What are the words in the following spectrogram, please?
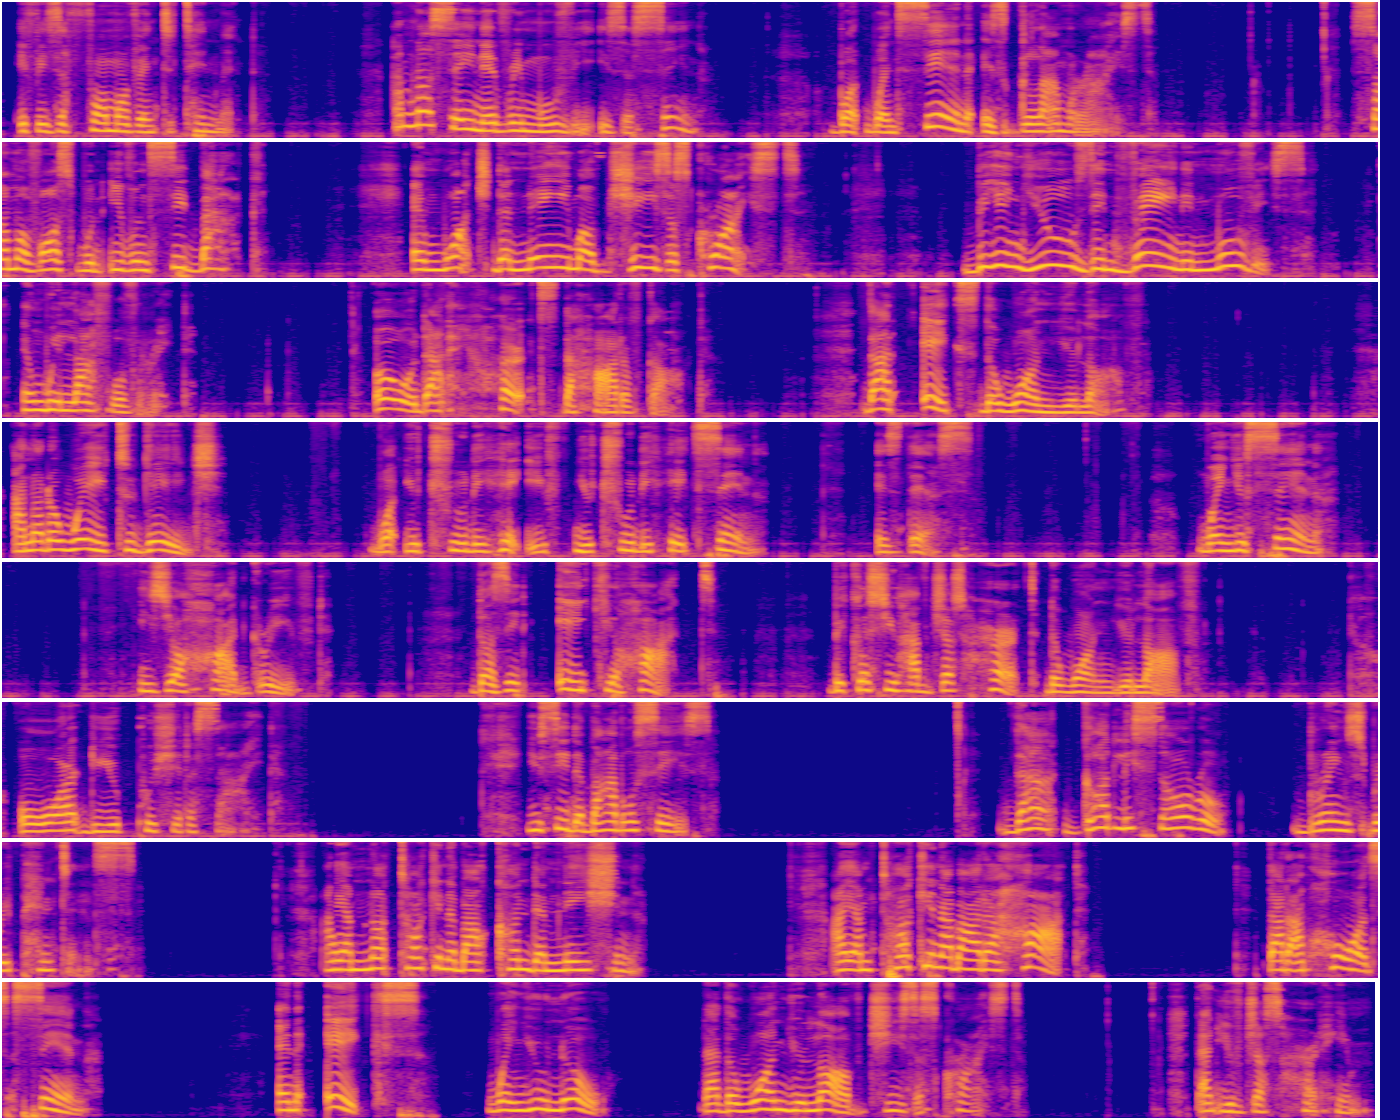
if it's a form of entertainment? I'm not saying every movie is a sin, but when sin is glamorized, some of us would even sit back and watch the name of Jesus Christ being used in vain in movies and we laugh over it. Oh, that hurts the heart of God. That aches the one you love. Another way to gauge what you truly hate, if you truly hate sin, is this. When you sin, is your heart grieved? Does it ache your heart because you have just hurt the one you love? Or do you push it aside? You see, the Bible says that godly sorrow brings repentance. I am not talking about condemnation. I am talking about a heart that abhors sin and aches when you know that the one you love, Jesus Christ, that you've just hurt him.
